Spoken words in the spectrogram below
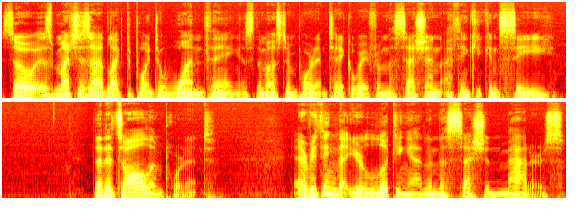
So, as much as I'd like to point to one thing as the most important takeaway from the session, I think you can see that it's all important. Everything that you're looking at in this session matters.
